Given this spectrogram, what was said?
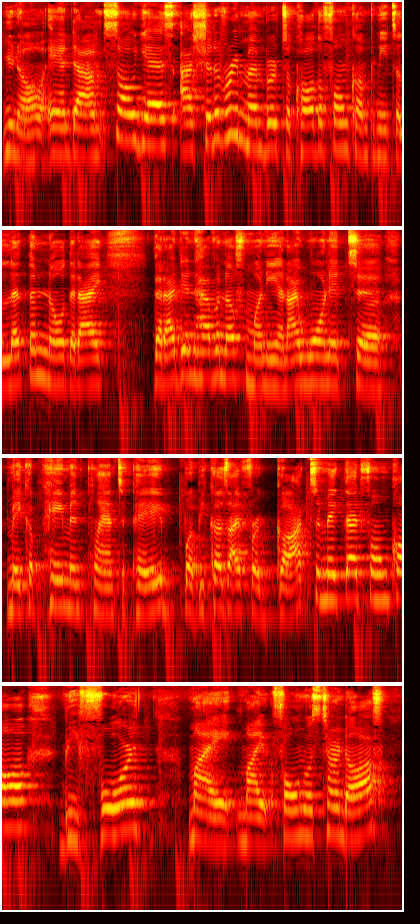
you know and um, so yes i should have remembered to call the phone company to let them know that i that I didn't have enough money and I wanted to make a payment plan to pay, but because I forgot to make that phone call before my my phone was turned off,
